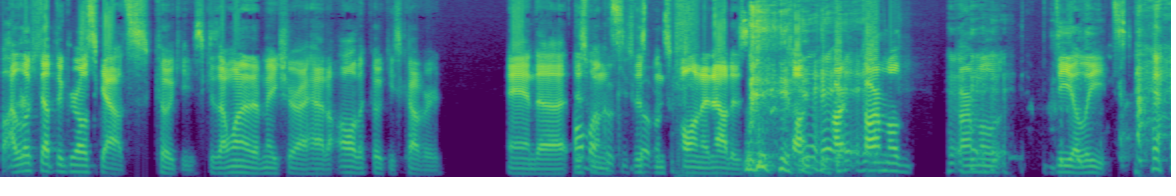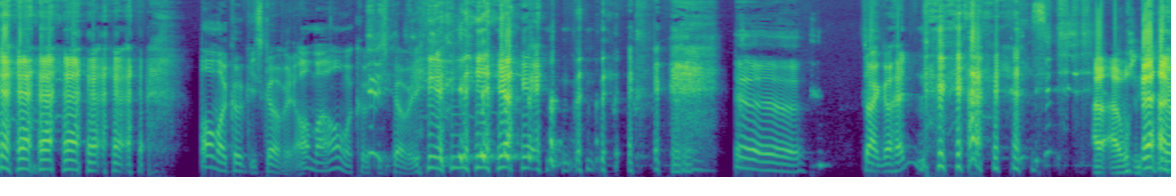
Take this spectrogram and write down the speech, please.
I looked up the Girl Scouts cookies because I wanted to make sure I had all the cookies covered. And uh, this one's this covered. one's calling it out as car- car- caramel caramel D elites. all my cookies covered. All my all my cookies covered. Uh, sorry, go ahead. I, I, went- I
